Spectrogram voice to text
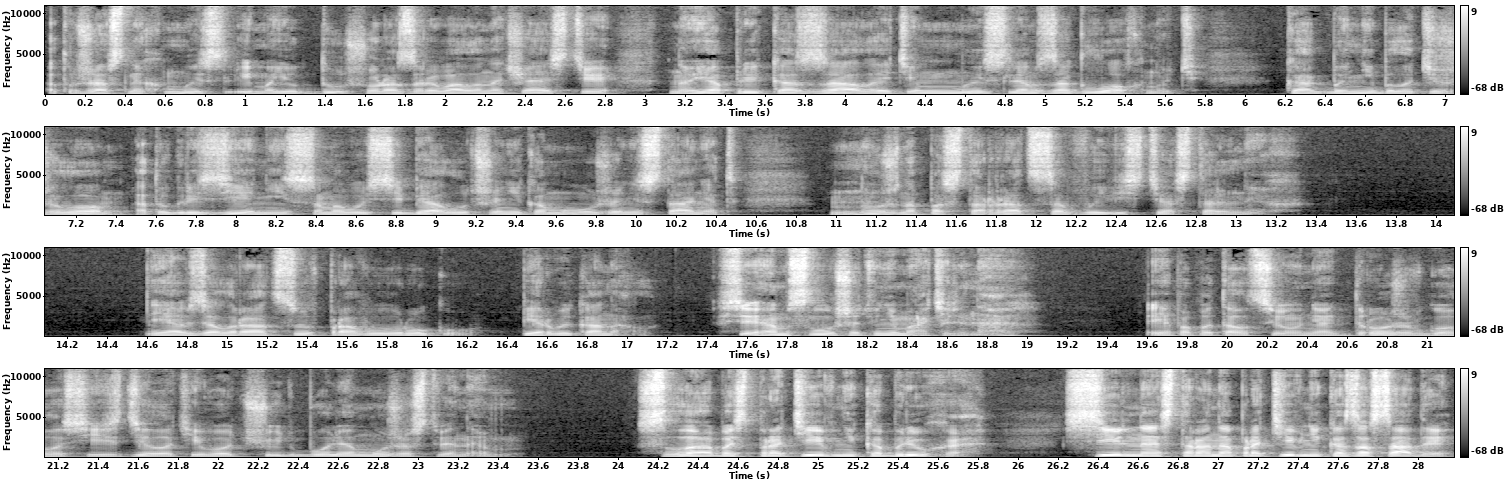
От ужасных мыслей мою душу разрывало на части, но я приказал этим мыслям заглохнуть. Как бы ни было тяжело, от угрызений самого себя лучше никому уже не станет. Нужно постараться вывести остальных. Я взял рацию в правую руку, первый канал. Всем слушать внимательно. Я попытался унять дрожь в голосе и сделать его чуть более мужественным. Слабость противника брюха. Сильная сторона противника засады.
